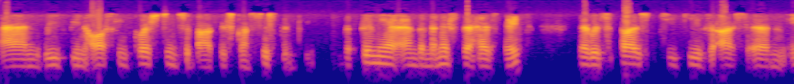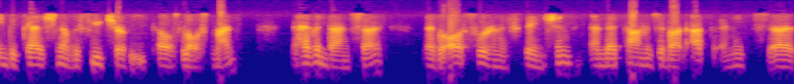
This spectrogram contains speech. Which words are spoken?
And we've been asking questions about this consistently. The Premier and the Minister has met. They were supposed to give us an indication of the future of e-tolls last month. They haven't done so. They've asked for an extension, and that time is about up, and it's uh,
